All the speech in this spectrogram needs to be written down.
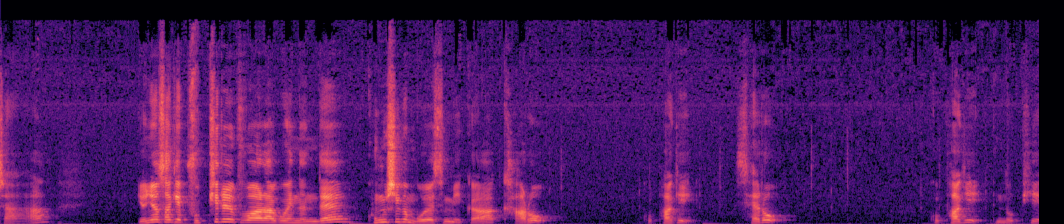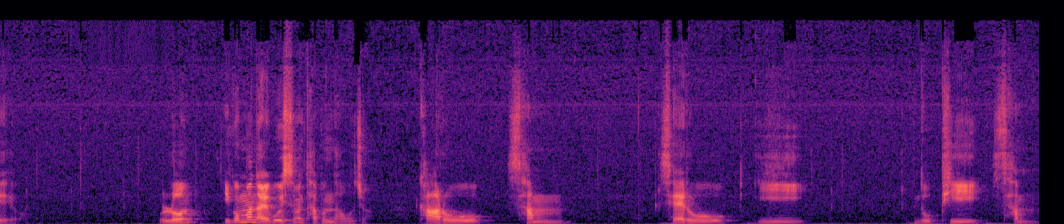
자, 이 녀석의 부피를 구하라고 했는데 공식은 뭐였습니까? 가로 곱하기 세로 곱하기 높이예요. 물론 이것만 알고 있으면 답은 나오죠. 가로 3, 세로 2, 높이 3.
